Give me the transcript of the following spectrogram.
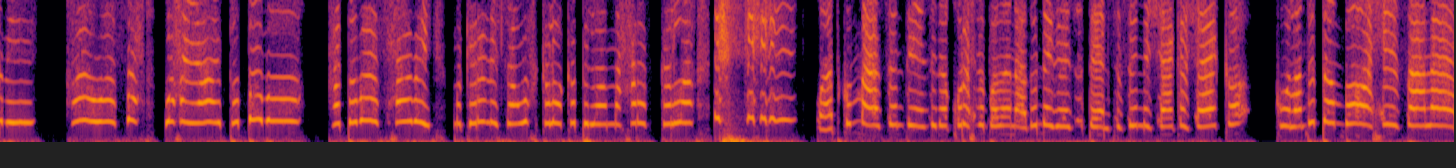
abi haa waa sax waxay ahayd toddoba haddaba asxaabay ma garanaysaan wax kaloo ka bilaabma xarafka la. Waad ku mahadsantihiin sida quruxda badan aad u dhegaysateen sisimi sheeko sheeko kulanti dambe oo xiisa leh.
